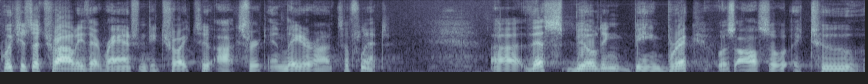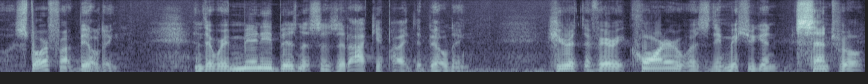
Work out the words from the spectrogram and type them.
which is a trolley that ran from Detroit to Oxford and later on to Flint. Uh, this building, being brick, was also a two storefront building. And there were many businesses that occupied the building. Here at the very corner was the Michigan Central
